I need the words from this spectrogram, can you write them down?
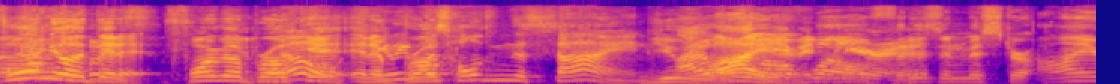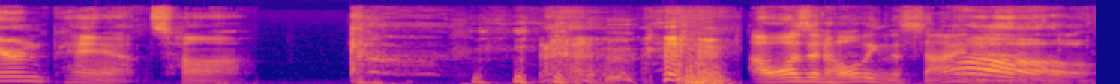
Formula did it. Formula broke no, it and Kiwi it broke. was holding the sign. you I liar. well, it it. isn't Mr. Iron Pants, huh? I wasn't holding the sign. man. Oh.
